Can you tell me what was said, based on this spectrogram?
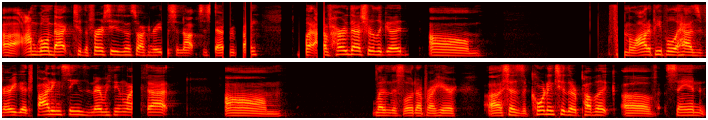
uh, I'm going back to the first season so I can read the synopsis to everybody. But I've heard that's really good. Um, from a lot of people, it has very good fighting scenes and everything like that. Um, letting this load up right here. Uh, it says, according to the Republic of San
